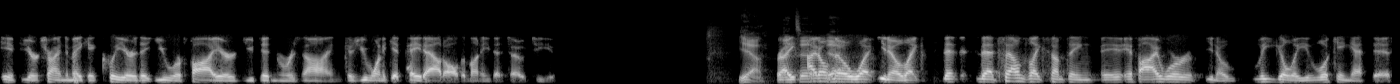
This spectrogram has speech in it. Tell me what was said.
if you're trying to make it clear that you were fired, you didn't resign because you want to get paid out all the money that's owed to you. Yeah. right? I don't yeah. know what you know. Like that. That sounds like something. If I were, you know, legally looking at this,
